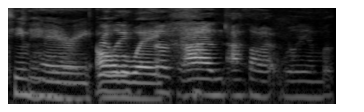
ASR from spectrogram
Team, Team Harry, Harry. all the way. Okay. I, I thought William was.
